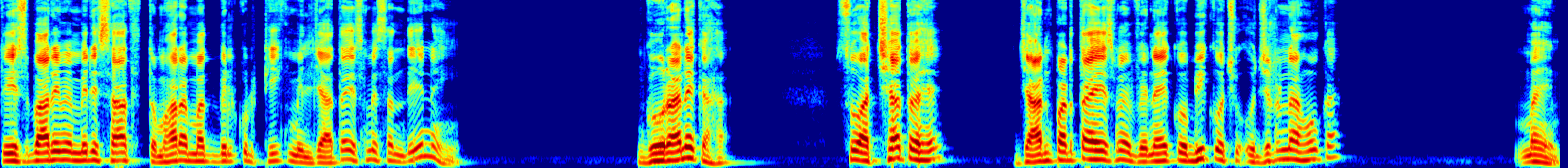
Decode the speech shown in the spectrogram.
तो इस बारे में मेरे साथ तुम्हारा मत बिल्कुल ठीक मिल जाता, इसमें संदेह नहीं। गोरा ने कहा, सो अच्छा तो है। जान पड़ता है इसमें विनय को भी कुछ उजरना होगा। महिम,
